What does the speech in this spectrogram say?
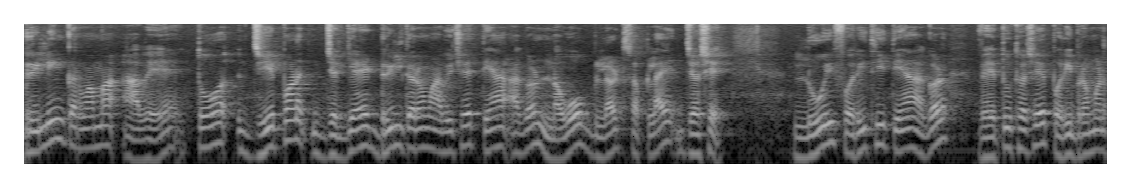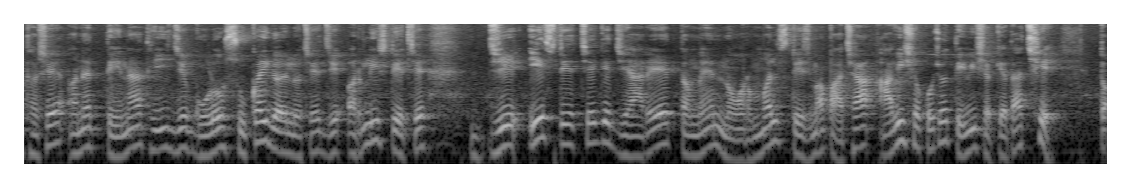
ડ્રિલિંગ કરવામાં આવે તો જે પણ જગ્યાએ ડ્રિલ કરવામાં આવ્યું છે, ત્યાં આગળ નવો બ્લડ સપ્લાય જશે. લોહી ફરીથી ત્યાં આગળ વહેતું થશે, પરિભ્રમણ થશે અને તેનાથી જે ગોળો સુકાઈ ગયેલો છે, જે અર્લી સ્ટેજ છે, જે એ સ્ટેજ છે કે જ્યારે તમે નોર્મલ સ્ટેજમાં પાછા આવી શકો છો તેવી શક્યતા છે. તો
